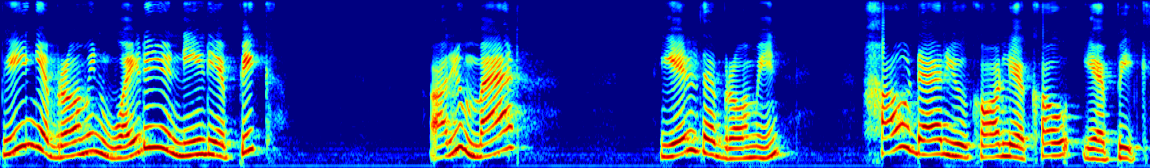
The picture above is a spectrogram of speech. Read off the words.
being a Brahmin, why do you need a pig? Are you mad? yelled the Brahmin. How dare you call a cow a pig?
